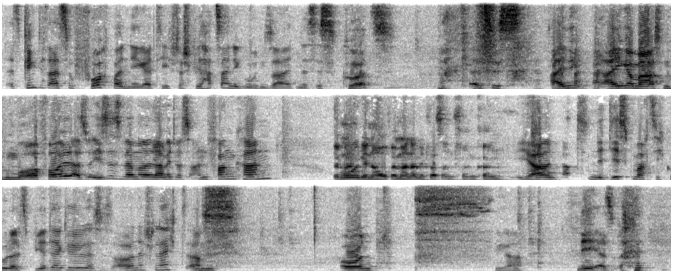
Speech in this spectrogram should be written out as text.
es klingt jetzt alles so furchtbar negativ. Das Spiel hat seine guten Seiten. Es ist kurz, es ist einig, einigermaßen humorvoll, also ist es, wenn man ja. damit was anfangen kann. Wenn man, und, genau, wenn man damit was anfangen kann. Ja, und eine Disk macht sich gut als Bierdeckel, das ist auch nicht schlecht. Ähm, und pff, ja, nee, also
